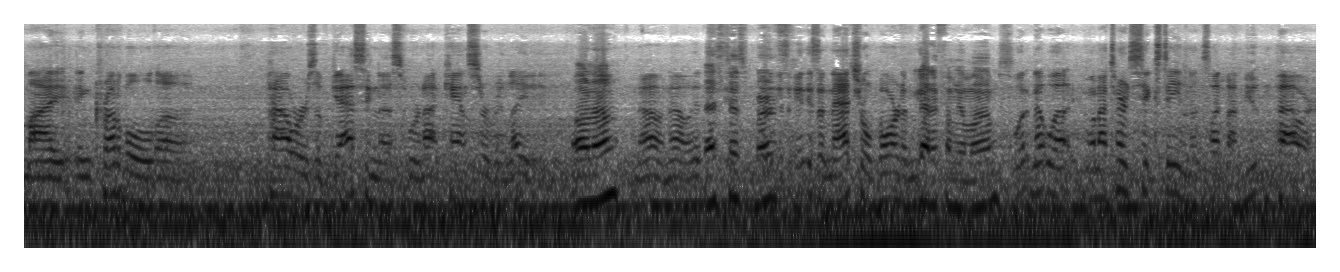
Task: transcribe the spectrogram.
my incredible uh, powers of gassiness were not cancer related. Oh no? No, no. It, That's just birth? It's, it's a natural boredom. You got it from your mom's? What, no, well, when I turned 16, it's like my mutant power.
